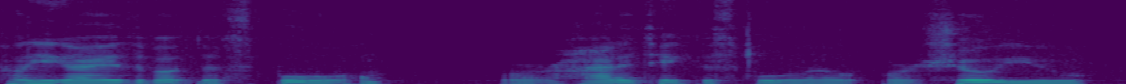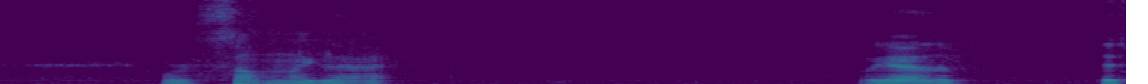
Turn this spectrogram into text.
tell you guys about the spool, or how to take the spool out, or show you, or something like that. Oh yeah, the this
